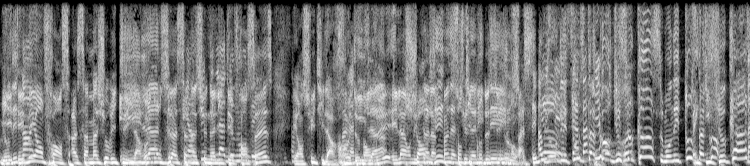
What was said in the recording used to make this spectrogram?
mais il est- était né en France à sa majorité. Il, Il a a renoncé à sa il nationalité française et ensuite il a redemandé. Il Et là, on est à la fin de son titre de séjour. C'est Ah bien. oui, on est tous d'accord du qu'il se casse, mais on est tous d'accord. se casse, Bah,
